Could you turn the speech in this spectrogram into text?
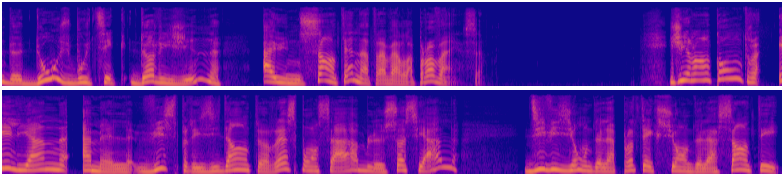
de douze boutiques d'origine à une centaine à travers la province. J'y rencontre Eliane Hamel, vice-présidente responsable sociale, division de la protection de la santé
